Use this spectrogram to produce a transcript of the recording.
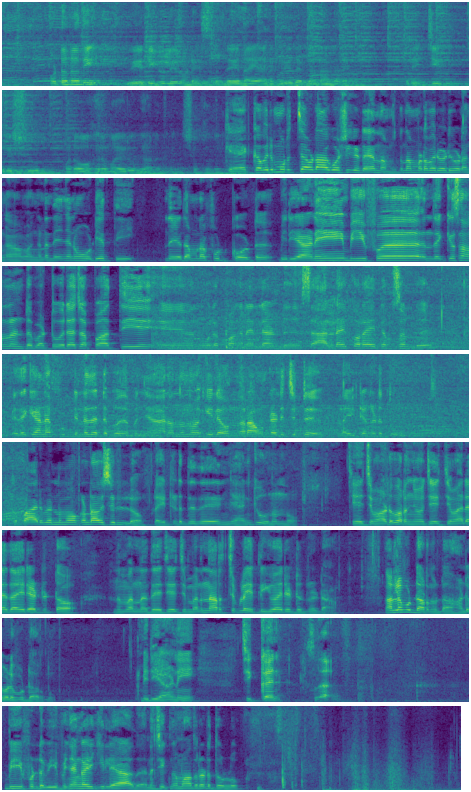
ഒട്ടനവധി വേദികളിലൂടെ ശ്രദ്ധേയനായ അനുഗ്രഹീത കലാകാരൻ രഞ്ജിത്ത് തൃശൂർ മനോഹരമായ ഒരു ഗാനത്തിന് ശബ്ദം കേക്ക് അവർ മുറിച്ച് അവിടെ ആഘോഷിക്കട്ടെ? നമുക്ക് നമ്മുടെ പരിപാടി തുടങ്ങാം. അങ്ങനെ ഞാൻ ഓടിയെത്തി. നമ്മുടെ ഫുഡ് കോർട്ട് ബിരിയാണി ബീഫ് എന്തൊക്കെയോ സാധനങ്ങളുണ്ട്. ബട്ടൂര ചപ്പാത്തി നൂലപ്പം അങ്ങനെ എല്ലാം ഉണ്ട്. സാലഡ് കുറേ ഐറ്റംസ് ഉണ്ട്. ഇതൊക്കെയാണ് ഫുഡിന്റെ സെറ്റപ്പ് അപ്പം ഞാനൊന്നും നോക്കിയില്ല. ഒന്ന് റൗണ്ട് അടിച്ചിട്ട് പ്ലേറ്റ് അങ്ങ് എടുത്തു. ഇപ്പോൾ ആരും വരുന്ന നോക്കേണ്ട ആവശ്യമില്ലല്ലോ. പ്ലേറ്റ് എടുത്തത് ഞാൻ ക്യൂ നിന്നു. ചേച്ചിമാട് പറഞ്ഞു ചേച്ചിമാരെ ധൈര്യമായിട്ട് ഇട്ടോ. എന്ന് പറഞ്ഞത് ചേച്ചിമാർ നിറച്ച് പ്ലേറ്റിലേക്ക് വാരി ഇട്ടിട്ടുണ്ട് കേട്ടോ നല്ല ഫുഡായിരുന്നു കേട്ടോ അടിപൊളി ഫുഡായിരുന്നു ബിരിയാണി ചിക്കൻ ബീഫുണ്ട്. ബീഫ് ഞാൻ കഴിക്കില്ല. അത് തന്നെ ചിക്കൻ മാത്രമേ എടുത്തുള്ളൂ.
